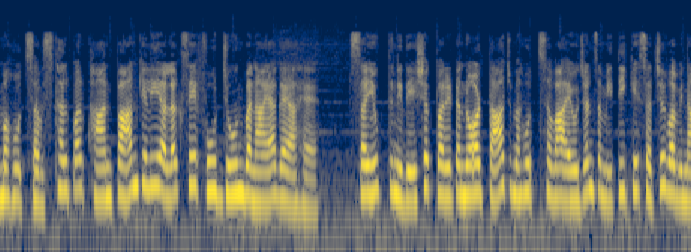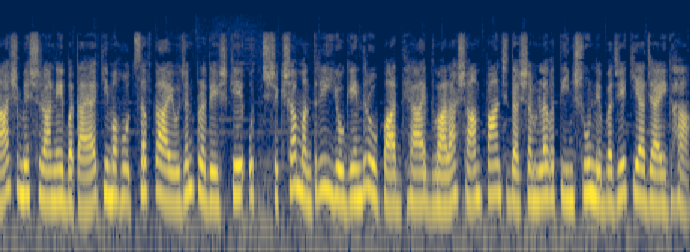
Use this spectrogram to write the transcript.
महोत्सव स्थल पर खान पान के लिए अलग से फ़ूड जोन बनाया गया है। संयुक्त निदेशक पर्यटन और ताज महोत्सव आयोजन समिति के सचिव अविनाश मिश्रा ने बताया कि महोत्सव का आयोजन प्रदेश के उच्च शिक्षा मंत्री योगेंद्र उपाध्याय द्वारा शाम पाँच दशमलव तीन शून्य बजे किया जाएगा।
